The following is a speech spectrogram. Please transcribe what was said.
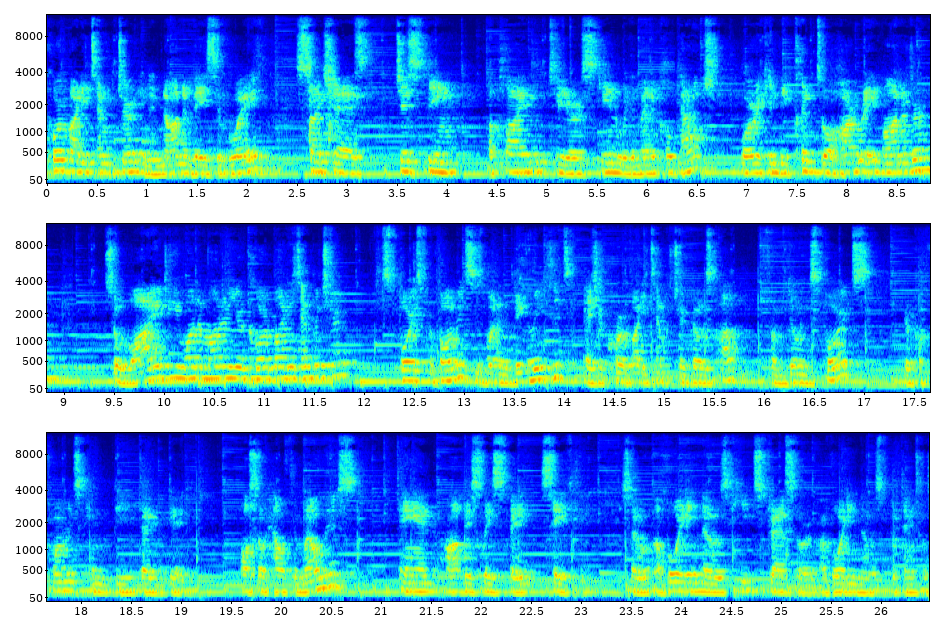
core body temperature in a non-invasive way, such as just being applied to your skin with a medical patch, or it can be clipped to a heart rate monitor. So why do you want to monitor your core body temperature? Sports performance is one of the big reasons. As your core body temperature goes up from doing sports, your performance can be degraded. Also health and wellness, and obviously safety. So avoiding those heat stress or avoiding those potential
